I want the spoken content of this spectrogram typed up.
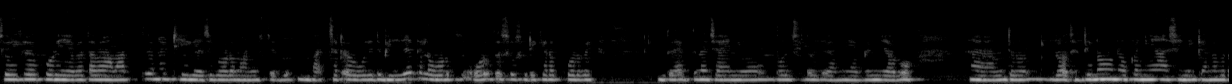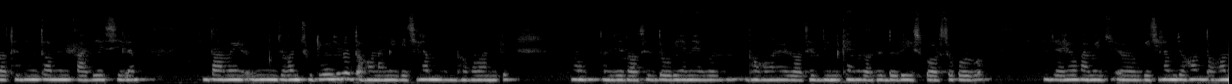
শরীর খারাপ পড়ে যাবে, তারপর আমার তো না ঠিক আছে বড় মানুষদের, বাচ্চাটা ও যদি ভিজে যায় তাহলে ওর, ওরও তো শরীর খারাপ করবে। কিন্তু একদিনও যায়নি, ও বলছিল যে আমি একদিন যাব। হ্যাঁ আমি তো রথের দিনও ওকে নিয়ে আসিনি, কেন রথের দিন তো আমি কাজে এসেছিলাম। কিন্তু আমি যখন ছুটি হয়েছিল তখন আমি গেছিলাম ভগবানকে যে রথের দড়ি আমি একবার, ভগবানের রথের দিনকে আমি রথের দড়ি স্পর্শ করব। যাই হোক, আমি গেছিলাম যখন, তখন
